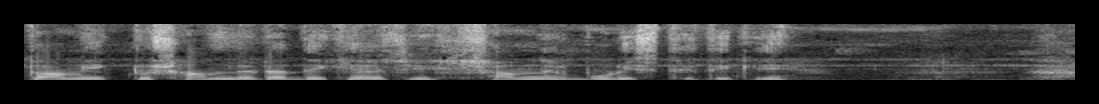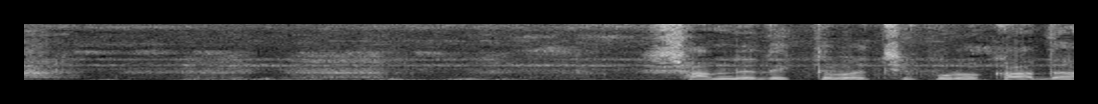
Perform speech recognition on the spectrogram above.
তো আমি একটু সামনেটা দেখে আছি সামনের পরিস্থিতি কি। সামনে দেখতে পাচ্ছি পুরো কাদা।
